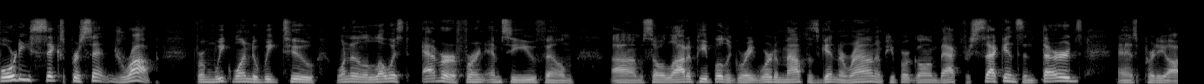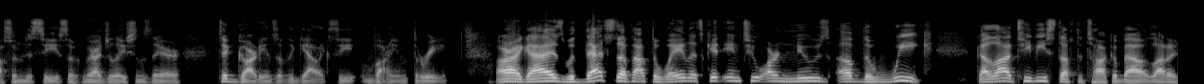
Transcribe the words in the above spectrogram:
46% drop from week one to week two, one of the lowest ever for an MCU film. Um, so a lot of people, the great word of mouth is getting around, and people are going back for seconds and thirds, and it's pretty awesome to see. So congratulations there to Guardians of the Galaxy Volume Three. All right, guys, with that stuff out the way, let's get into our news of the week. Got a lot of TV stuff to talk about, a lot of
